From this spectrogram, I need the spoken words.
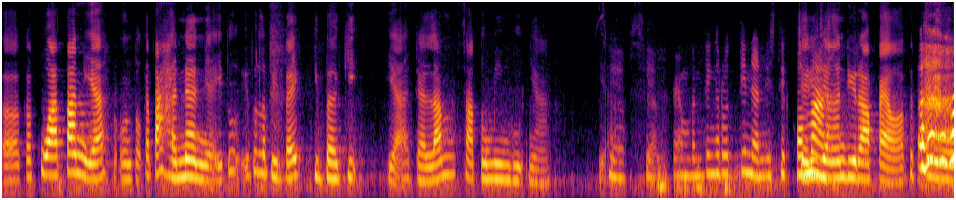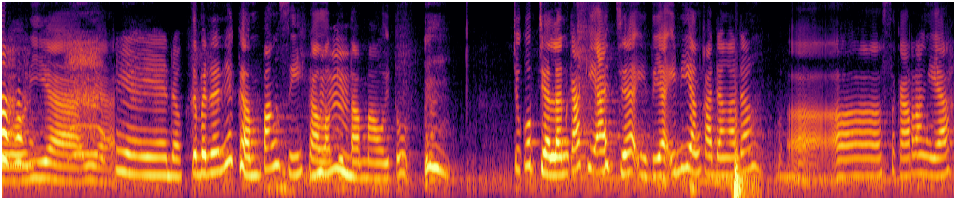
eh, kekuatan ya, untuk ketahanannya itu itu lebih baik dibagi ya dalam satu minggunya. Ya. Siap siap. Yang penting rutin dan Jadi istiqomah. jangan dirapel, betul, iya iya. Iya iya dok. Sebenarnya gampang sih kalau kita mau itu cukup jalan kaki aja gitu ya. Ini yang kadang-kadang eh, eh, sekarang ya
